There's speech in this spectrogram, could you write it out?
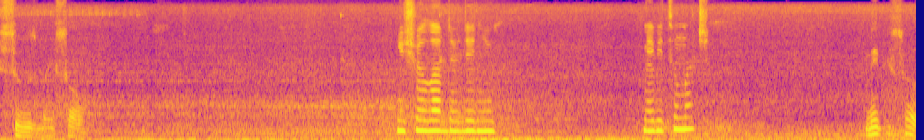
soothe my soul. You sure loved her, didn't you? Maybe too much? Maybe so.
